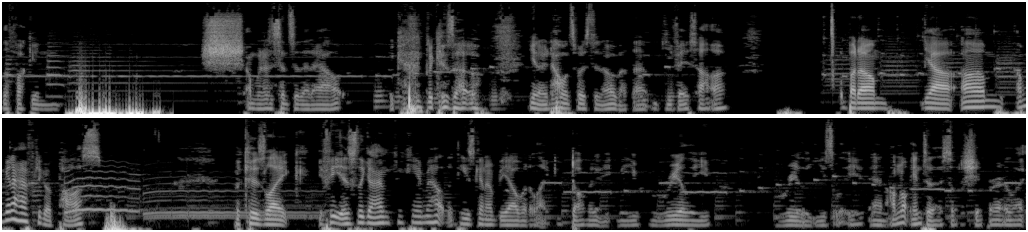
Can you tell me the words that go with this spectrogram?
the fucking. Shh, I'm gonna censor that out because, because uh, you know, no one's supposed to know about that. Face, haha. But um, yeah, um, I'm gonna have to go pass because like, if he is the guy I'm thinking about, then he's gonna be able to like dominate me really really easily, and I'm not into that sort of shit, bro. Like,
